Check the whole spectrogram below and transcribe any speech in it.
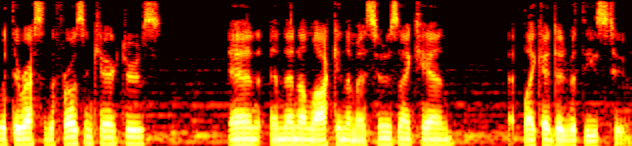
with the rest of the Frozen characters, and, and then unlocking them as soon as I can, like I did with these two.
